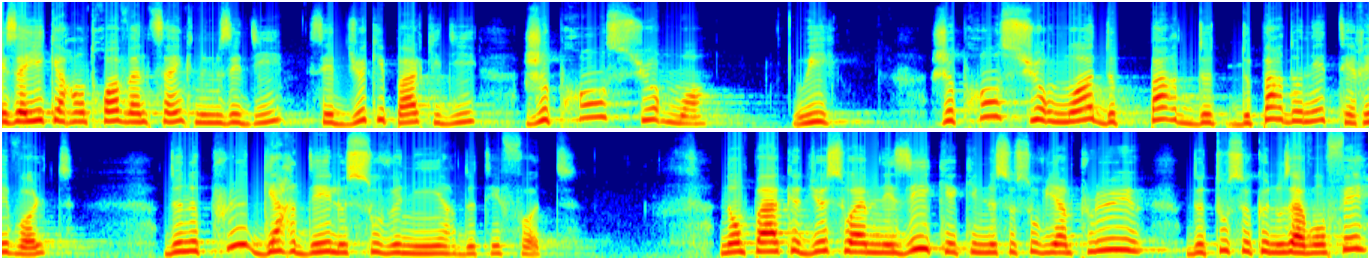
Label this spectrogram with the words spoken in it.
Ésaïe 43, 25 nous est dit, c'est Dieu qui parle, qui dit, je prends sur moi. Oui, je prends sur moi de, de, pardonner tes révoltes, de ne plus garder le souvenir de tes fautes. Non pas que Dieu soit amnésique et qu'il ne se souvient plus de tout ce que nous avons fait,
